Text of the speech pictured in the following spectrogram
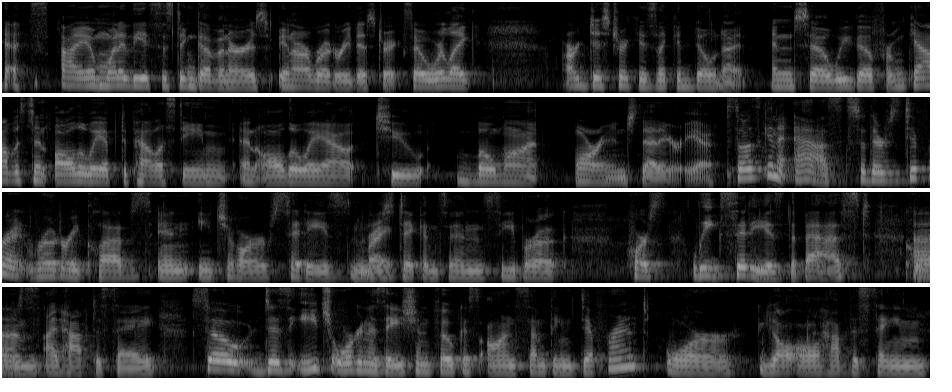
Yes, I am one of the assistant governors in our Rotary district. So we're like, our district is like a donut. And so we go from Galveston all the way up to Palestine and all the way out to Beaumont, Orange, that area. So I was going to ask. So there's different Rotary clubs in each of our cities. And There's Right. Dickinson, Seabrook. Of course, League City is the best. Um, I'd have to say. So does each organization focus on something different, or y'all all have the same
